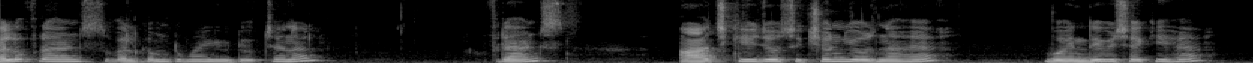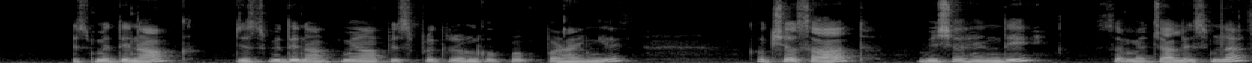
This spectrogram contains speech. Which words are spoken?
Hello friends welcome to my YouTube channel friends आज की जो शिक्षण योजना है, वो हिंदी विषय की है। इसमें दिनांक, जिस भी दिनांक में आप इस प्रकरण को पढ़ाएँगे, कक्षा सात, विषय हिंदी, समय चालीस मिनट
